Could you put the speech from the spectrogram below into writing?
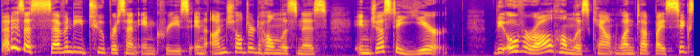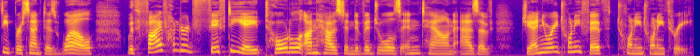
That is a 72% increase in unsheltered homelessness in just a year. The overall homeless count went up by 60% as well, with 558 total unhoused individuals in town as of January 25th, 2023.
